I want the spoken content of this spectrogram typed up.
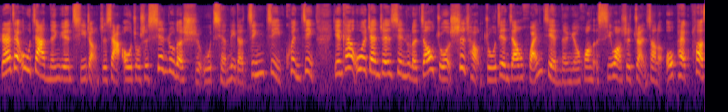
然而，在物价能源齐涨之下，欧洲是陷入了史无前例的经济困境。眼看乌俄战争陷入了胶着，市场逐渐将缓解能源荒的希望是转向了 OPEC Plus，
